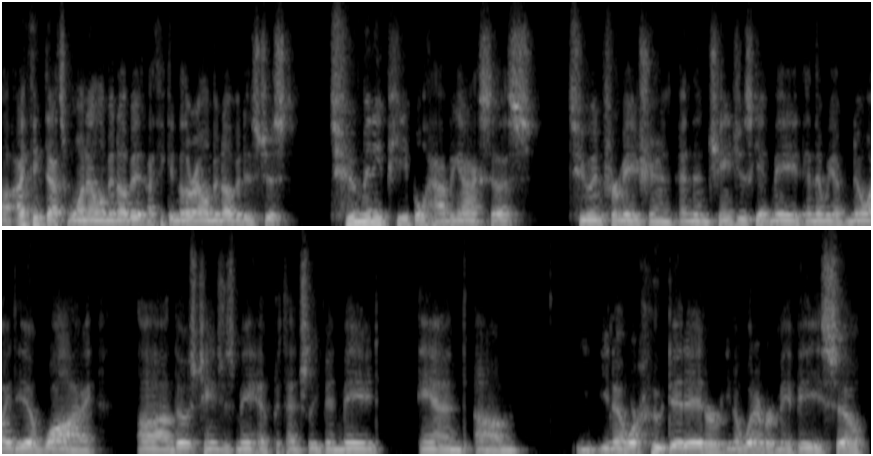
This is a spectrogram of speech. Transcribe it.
uh, I think that's one element of it. I think another element of it is just too many people having access to information, and then changes get made, and then we have no idea why uh, those changes may have potentially been made, and um, you know, or who did it, or you know, whatever it may be. So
